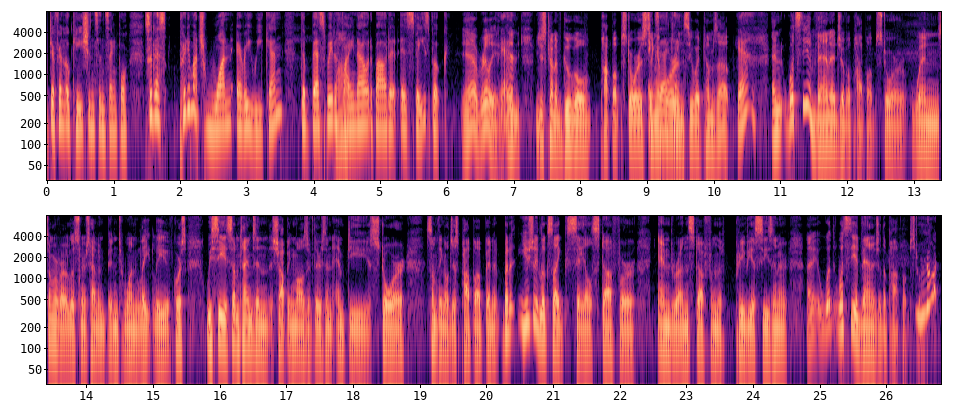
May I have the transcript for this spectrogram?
different locations in Singapore. So there's pretty much one every weekend. The best way to wow. find out about it is Facebook. Yeah, really. Yeah. And you just kind of Google pop up stores Singapore exactly. and see what comes up. Yeah. And what's the advantage of a pop up store when some of our listeners haven't been to one lately? Of course, we see sometimes in the shopping malls if there's an empty store, something will just pop up in it. But it usually looks like sale stuff or end run stuff from the previous season. Or I mean, what, what's the advantage of the pop up store? Not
